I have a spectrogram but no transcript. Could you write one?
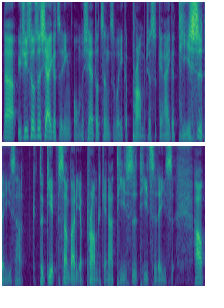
那与其说是下一个指令，我们现在都称之为一个 prompt，就是给它一个提示的意思哈，to give somebody a prompt，给它提示提词的意思，好。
